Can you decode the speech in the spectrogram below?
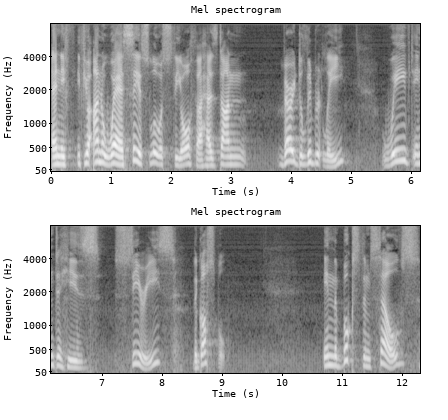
and if, if you're unaware, C.S. Lewis, the author, has done very deliberately weaved into his series the gospel. In the books themselves,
